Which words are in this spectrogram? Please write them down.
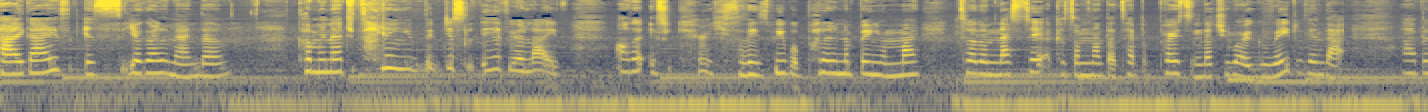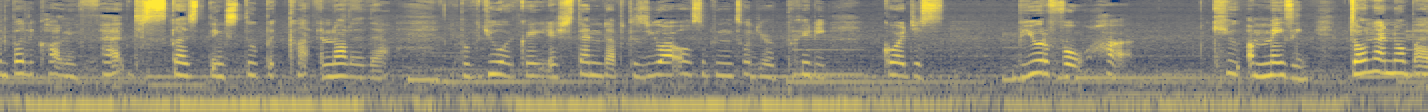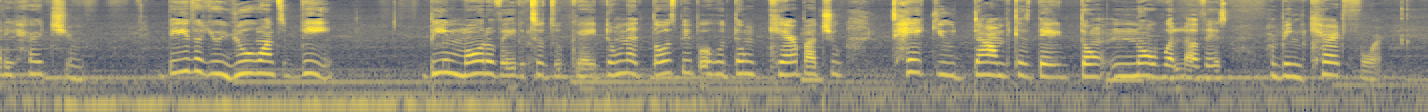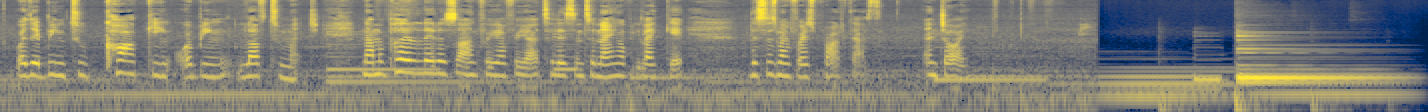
Hi guys, it's your girl Amanda coming at you telling you to just live your life. All the insecurities of these people putting up in your mind. Tell them that's it because I'm not that type of person, that you are greater than that. I've been bully calling fat, disgusting, stupid, cunt, and all of that. But you are greater. Stand up because you are also being told you're pretty, gorgeous, beautiful, hot, cute, amazing. Don't let nobody hurt you. Be the you you want to be. Be motivated to do great. Don't let those people who don't care about you take you down because they don't know what love is or being cared for. Or they're being too cocky or being loved too much. Now I'm gonna put a little song for y'all for y'all to listen to and I hope you like it. This is my first podcast. Enjoy.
